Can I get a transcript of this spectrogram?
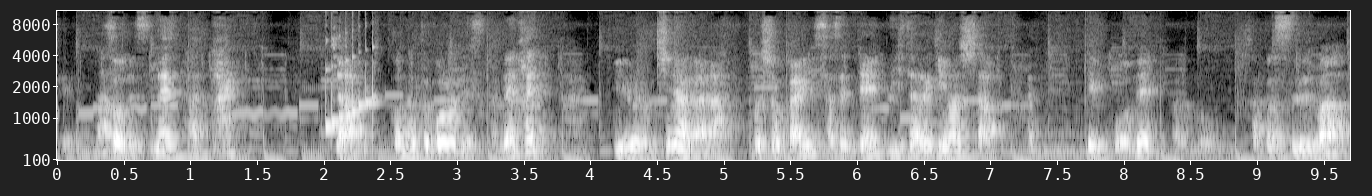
ければいな。そうですねはい。じゃあこんなところですかねはい。いろいろ着ながらご紹介させていただきました、結構ねあの型数は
